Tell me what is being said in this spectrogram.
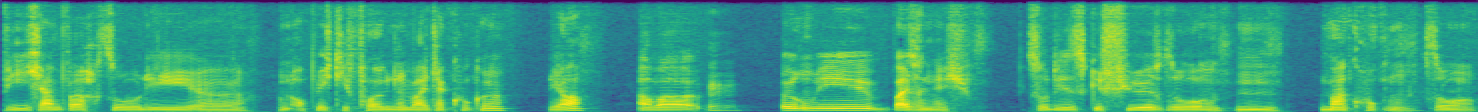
wie ich einfach so die, äh, und ob ich die Folgen dann weiter gucke. Ja, aber mhm. irgendwie, weiß ich nicht, so dieses Gefühl, so, hm, mal gucken, so.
